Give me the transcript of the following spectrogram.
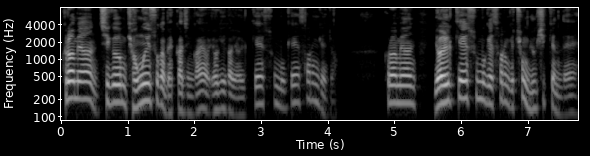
그러면 지금 경우의 수가 몇 가지인가요? 여기가 10개, 20개, 30개죠. 그러면 10개, 20개, 30개 총 60개인데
